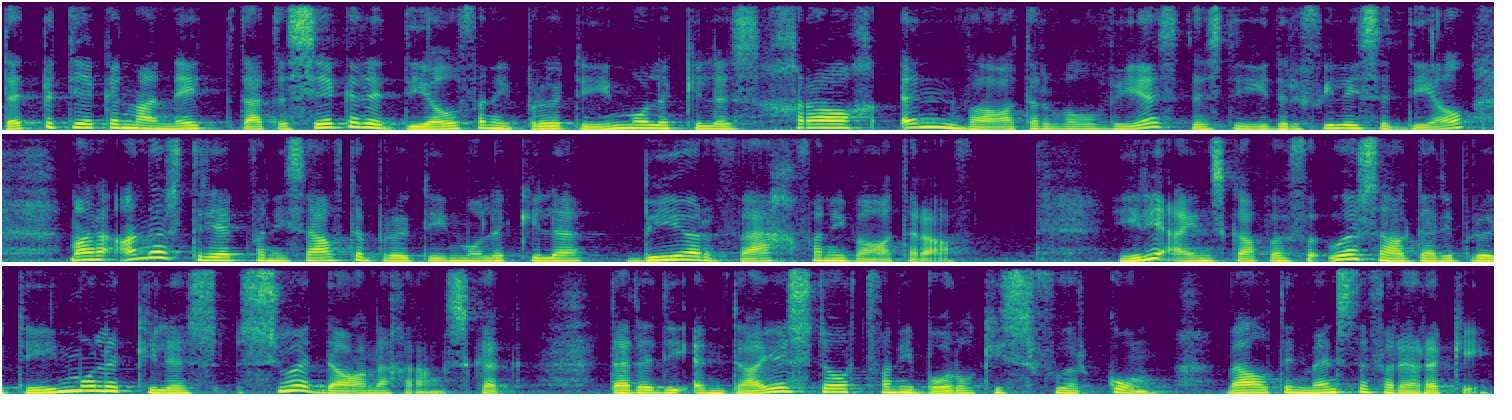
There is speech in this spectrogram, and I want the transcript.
Dit beteken maar net dat 'n sekere deel van die proteïenmolekules graag in water wil wees, dis die hidrofiliese deel, maar 'n ander streek van dieselfde proteïenmolekule beur weg van die water af. Hierdie eienskappe veroorsaak dat die proteïenmolekules sodanig rangskik dat dit die induie stort van die botteltjies voorkom, wel ten minste vir 'n rukkie.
